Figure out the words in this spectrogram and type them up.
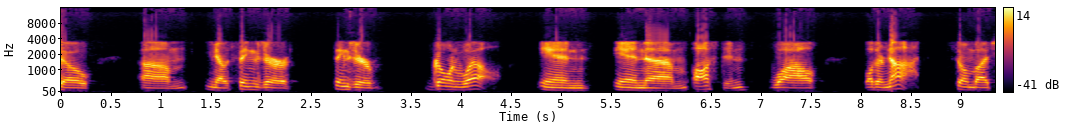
So, um, you know, things are things are going well in in um, Austin, while while they're not so much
